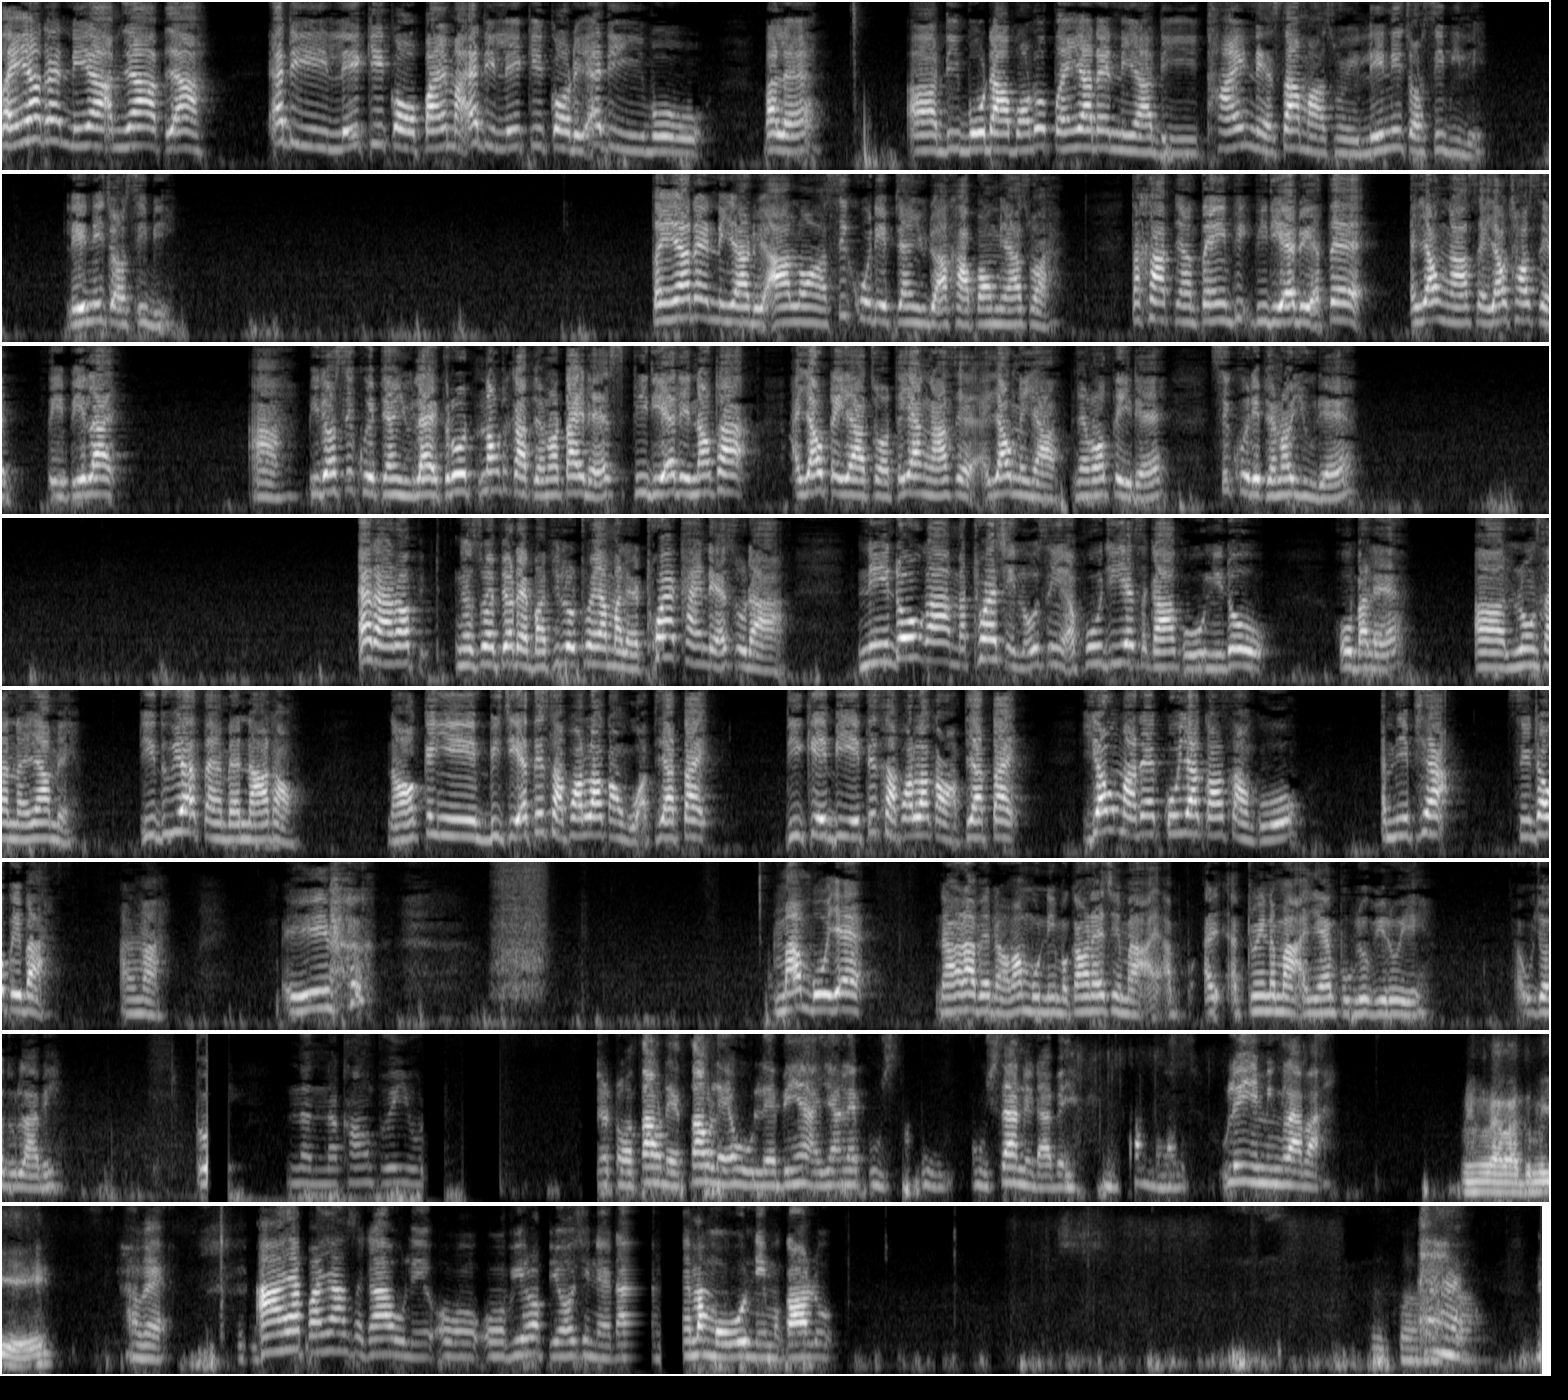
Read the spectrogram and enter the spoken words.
တိုင်ရတဲ့နေရာအများအပြားအဲ့ဒီလေးကီကောပိုင်းမှာအဲ့ဒီလေးကီကောတွေအဲ့ဒီဟိုဘာလဲ အာဒီဘိုဒါဘောင်တို့တိုင်ရတဲ့နေရာဒီထိုင်းနယ်စမှာဆိုရင်လေးနှစ်ကျော်စီးပြီလေလေးနှစ်ကျော်စီးပြီတိုင်ရတဲ့နေရာတွေအားလုံးကစစ်ခွေးတွေပြန်ယူတာအခါပေါင်းများစွာတစ်ခါပြန်သိမ်း PDF တွေအသက်အယောက်90အယောက်60ပေးပေးလိုက်အာပြီးတော့စစ်ခွေပြန်ယူလိုက်သူတို့နောက်တစ်ခါပြန်တော့တိုက်တယ် PDF တွေနောက်ထပ်အယောက်100ကျော်150အယောက်200ပြန်တော့တေတယ်စစ်ခွေတွေပြန်တော့ယူတယ် အဲ့ဒါတော့ငါဆွဲပြောတယ်ဘာဖြစ်လို့ထွက်ရမှာလဲထွက်ခိုင်းတယ်ဆိုတာနင်တို့ကမထွက်ချင်လို့စင်အဖိုးကြီးရဲ့စကားကိုနင်တို့ဟိုဗာလဲအာလွန်ဆန်နိုင်ရမယ်ပြည်သူရဲ့အတန်ပဲနားထောင်နော်ကရင် BG အသစ်စာဖောက်လောက်ကောင်ကိုအပြတ်တိုက် DKB အသစ်စာဖောက်လောက်ကောင်အပြတ်တိုက်ရောက်มาတဲ့ကိုရကောင်းဆောင်ကိုအမြင့်ဖြတ်စင်ထုတ်ပေးပါအမအေးမမိုးရဲ့နားရပဲတော့မမိုးနေမကောင်းတဲ့အချိန်မှာအတွင်းထဲမှာအရန်ပူလို့ပြေလို့ရေအခုကြောက်သူလာပြီသွေး နှခေါင်းသွေးယူတော်တော်တောက်တယ်တောက်လဲဟိုလေဘင်းကအရန်လဲပူပူပူစနေတာပဲဦးလေးရင်မင်္ဂလာပါမင်္ဂလာပါသမီးရေဟုတ်ကဲ့အားရပါရစကားကိုလေဟိုဟိုပြီးတော့ပြောရှင်တယ်ဒါပေမဲ့မမိုးနေမကောင်းလို့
